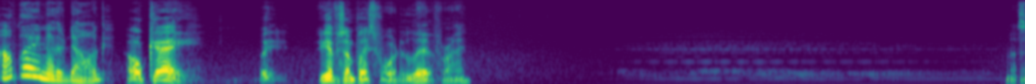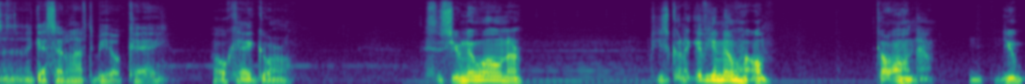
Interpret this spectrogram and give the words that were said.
I'll buy another dog. Okay. You have someplace for her to live, right? Uh, I guess that'll have to be okay. Okay, girl. This is your new owner. She's gonna give you a new home. Go on now. You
